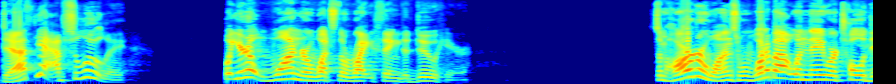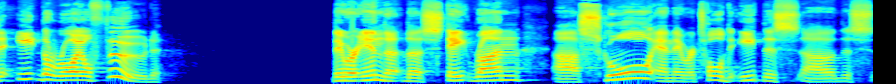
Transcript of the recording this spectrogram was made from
death? Yeah, absolutely. But you don't wonder what's the right thing to do here. Some harder ones were what about when they were told to eat the royal food? They were in the, the state run uh, school and they were told to eat this, uh, this,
